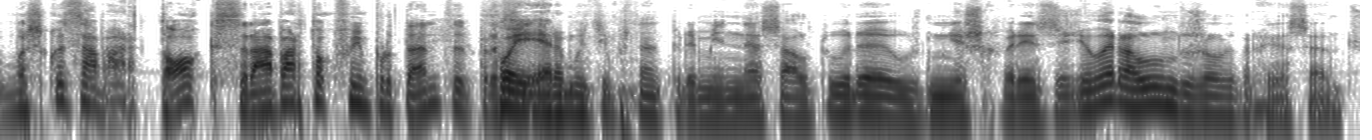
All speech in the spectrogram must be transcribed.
umas coisas a Bartok, será? A Bartok foi importante para Foi, si? era muito importante para mim nessa altura, as minhas referências. Eu era aluno do José Braga Santos.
